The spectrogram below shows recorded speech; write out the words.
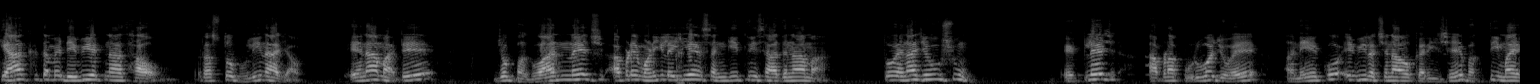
ક્યાંક તમે ડેવિએટ ના થાઓ રસ્તો ભૂલી ના જાઓ એના માટે જો ભગવાનને જ આપણે વણી લઈએ સંગીતની સાધનામાં તો એના જેવું શું? એટલે જ આપણા પૂર્વજોએ અનેકો એવી રચનાઓ કરી છે ભક્તિમય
